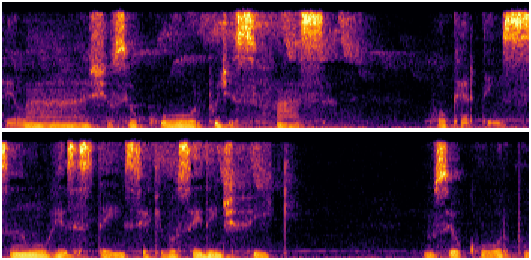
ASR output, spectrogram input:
Relaxe o seu corpo, desfaça qualquer tensão ou resistência que você identifique no seu corpo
